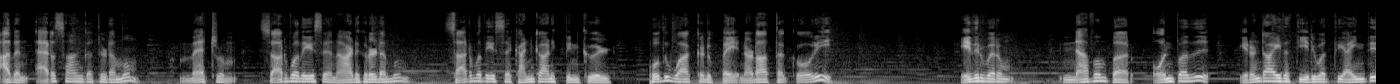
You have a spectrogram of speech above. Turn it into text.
அதன் அரசாங்கத்திடமும் மற்றும் சர்வதேச நாடுகளிடமும் சர்வதேச கண்காணிப்பின் கீழ் பொது வாக்கெடுப்பை நடாத்த கோரி எதிர்வரும் நவம்பர் ஒன்பது இரண்டாயிரத்தி இருபத்தி ஐந்து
